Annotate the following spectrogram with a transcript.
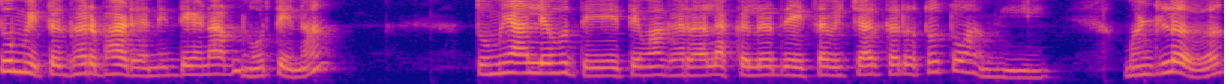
तुम्ही तर घर भाड्याने देणार नव्हते ना? तुम्ही आले होते तेव्हा घराला कलर द्यायचा विचार करत होतो आम्ही. म्हटलं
